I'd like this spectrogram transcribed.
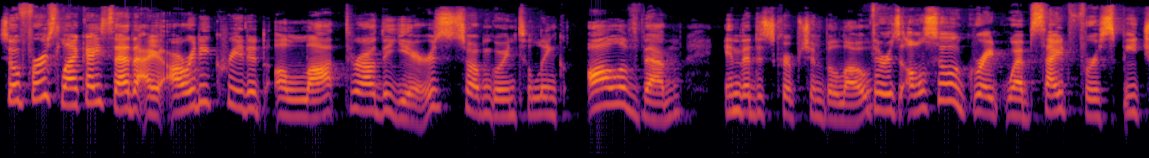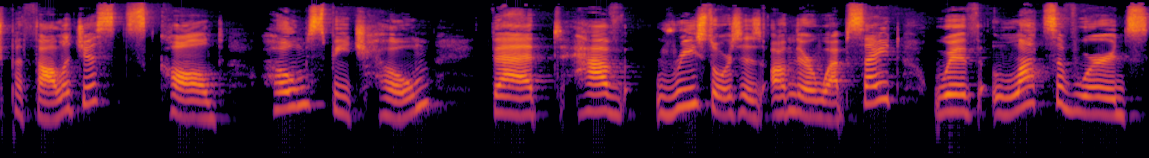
So, first, like I said, I already created a lot throughout the years, so I'm going to link all of them in the description below. There's also a great website for speech pathologists called Home Speech Home that have resources on their website with lots of words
